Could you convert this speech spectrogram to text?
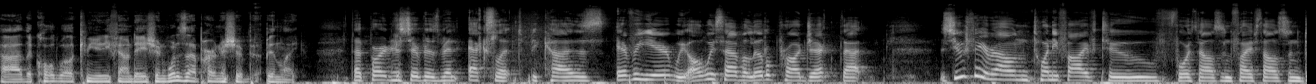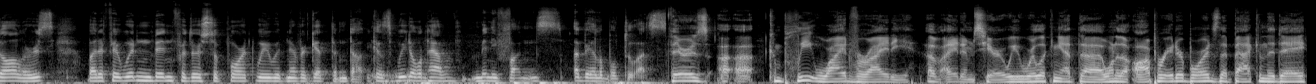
uh, the Coldwell Community Foundation. What has that partnership been like? That partnership has been excellent because every year we always have a little project that It's usually around twenty-five to four thousand, five thousand dollars. But if it wouldn't have been for their support, we would never get them done because we don't have many funds available to us. There is a, a complete wide variety of items here. We were looking at the one of the operator boards that back in the day,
